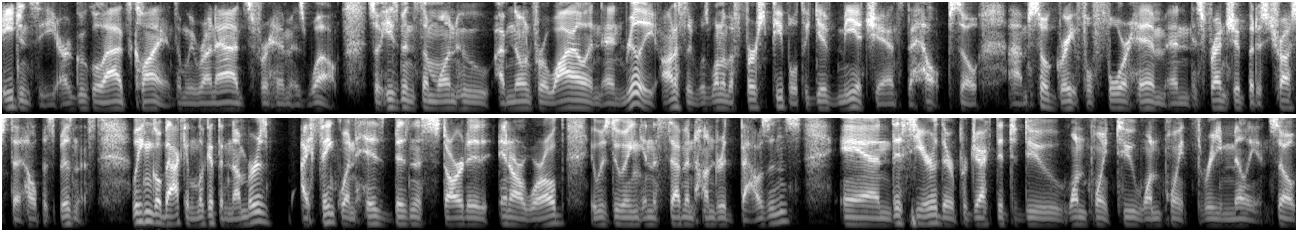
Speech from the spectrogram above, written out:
agency, our Google Ads clients, and we run ads for him as well. So he's been someone who I've known for a while and, and really honestly was one of the first people to give me a chance to help. So I'm so grateful for him and his friendship, but his trust to help his business. We can go back and look at the numbers, I think when his business started in our world, it was doing in the 700,000s. And this year, they're projected to do 1.2, 1.3 million. So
